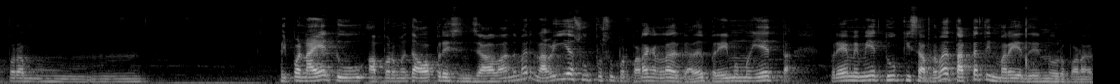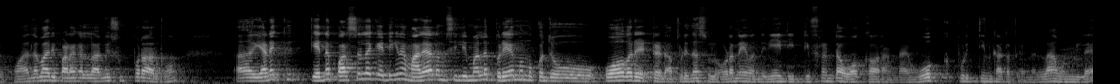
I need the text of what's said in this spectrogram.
அப்புறம் இப்போ நய டூ அப்புறம் வந்து ஆப்ரேஷன் ஜாவா அந்த மாதிரி நிறைய சூப்பர் சூப்பர் படங்கள்லாம் இருக்குது அது பிரேமமையே த பிரேமமே தூக்கி சாப்பிட்ற மாதிரி தட்டத்தின் மறையதுன்னு ஒரு படம் இருக்கும். அந்த மாதிரி படங்கள் எல்லாமே சூப்பராக இருக்கும். எனக்கு என்ன பர்சனலாக கேட்டிங்கன்னா மலையாளம் சினிமாவில் பிரேமம் கொஞ்சம் ஓவர் ரேட்டட் அப்படி தான் சொல்லுவோம் உடனே வந்து நேட்டி டிஃப்ரெண்ட்டாக ஓக்க ஆகிறான்டா ஓக் பிடித்தின்னு காட்டுறதுக்கு எல்லாம் ஒன்றும் இல்லை.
